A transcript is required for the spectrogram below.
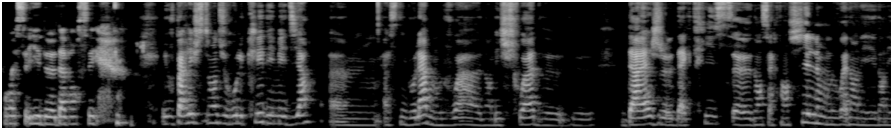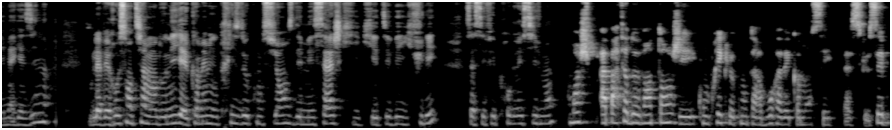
pour essayer d'avancer. Et vous parlez justement du rôle clé des médias euh, à ce niveau-là. On le voit dans des choix de, d'âge d'actrices dans certains films, on le voit dans les, dans les magazines. Vous l'avez ressenti à un moment donné, il y a eu quand même une prise de conscience des messages qui, qui étaient véhiculés ça s'est fait progressivement? Moi, à partir de 20 ans, j'ai compris que le compte à rebours avait commencé. Parce que c'est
